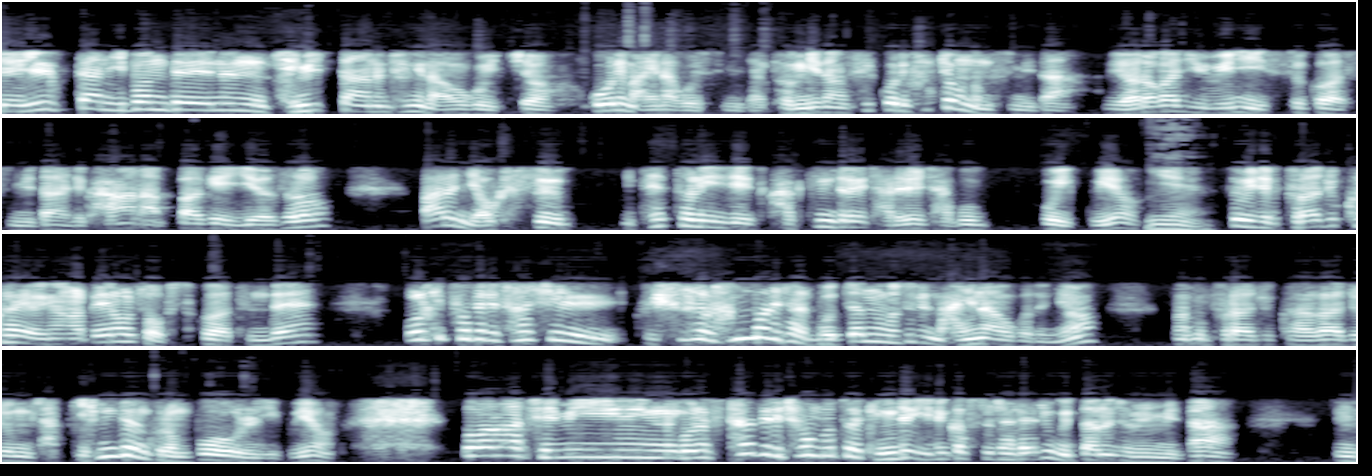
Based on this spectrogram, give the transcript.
예, 일단 이번 대회는 재밌다는 평이 나오고 있죠. 골이 많이 나고 있습니다. 경기당 3골이 훌쩍 넘습니다. 여러 가지 요인이 있을 것 같습니다. 이제 강한 압박에 이어서 빠른 역습 이 패턴이 이제 각 팀들의 자리를 잡고 있고요. 예. 또 이제 브라주카의 영향을 빼놓을 수 없을 것 같은데 골키퍼들이 사실 그 슛을 한 번에 잘 못 잡는 모습이 많이 나오거든요. 그만큼 브라주카가 좀 잡기 힘든 그런 볼이고요. 또 하나 재미있는 거는 스타들이 처음부터 굉장히 이름값을 잘 해주고 있다는 점입니다. 지금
